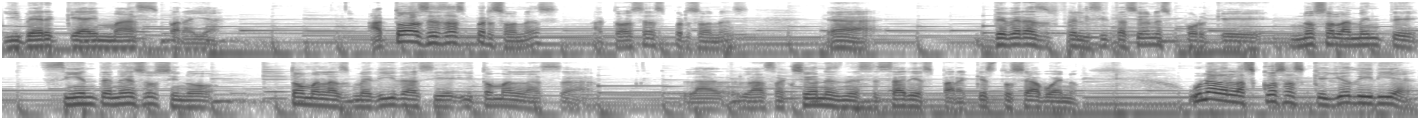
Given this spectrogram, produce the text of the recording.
y ver que hay más para allá. A todas esas personas, a todas esas personas, ah, de veras felicitaciones porque no solamente sienten eso, sino toman las medidas y, toman las, ah, las acciones necesarias para que esto sea bueno. Una de las cosas que yo diría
